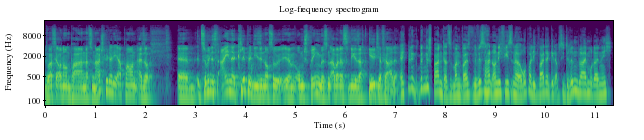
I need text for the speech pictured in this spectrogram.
du hast ja auch noch ein paar Nationalspieler, die abhauen, also äh, zumindest eine Klippe, die sie noch so ähm, umspringen müssen. Aber das, wie gesagt, gilt ja für alle. Ja, ich bin, bin gespannt. Also man weiß, wir wissen halt noch nicht, wie es in der Europa League weitergeht, ob sie drin bleiben oder nicht.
